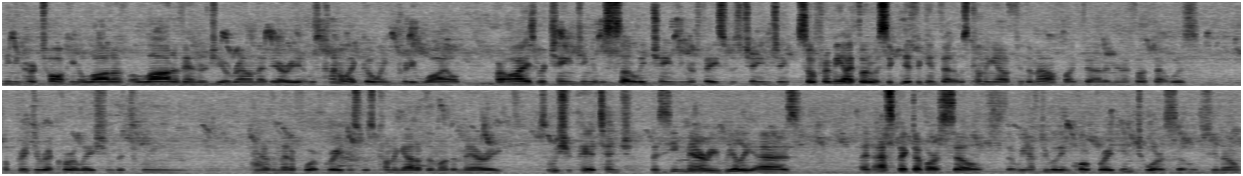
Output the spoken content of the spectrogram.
meaning her talking a lot of a lot of energy around that area, and it was kind of like going pretty wild. Her eyes were changing, it was subtly changing, her face was changing. So for me, I thought it was significant that it was coming out through the mouth like that. I mean, I thought that was a pretty direct correlation between, you know, the metaphor of greatness was coming out of the Mother Mary. So we should pay attention. I see Mary really as an aspect of ourselves that we have to really incorporate into ourselves, you know?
